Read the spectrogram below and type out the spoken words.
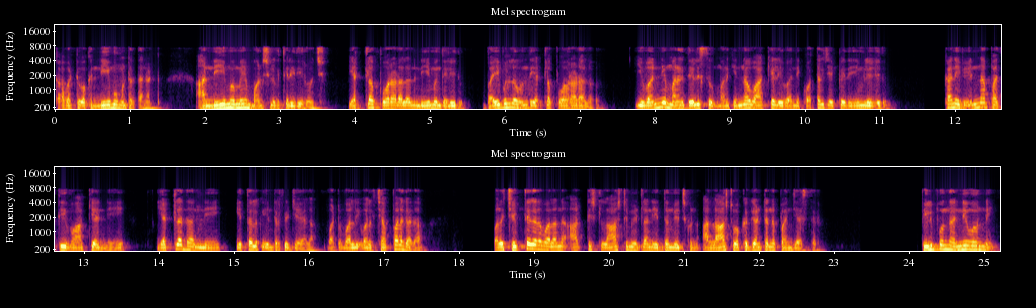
కాబట్టి ఒక నియమం ఉంటుంది అన్నట్టు ఆ నియమమే మనుషులకు తెలియదు ఈరోజు ఎట్లా పోరాడాలో నియమం తెలియదు. బైబిల్లో ఉంది ఎట్లా పోరాడాలో. ఇవన్నీ మనకు తెలుసు. మనకి ఎన్నో వాక్యాలు ఇవన్నీ కొత్తగా చెప్పేది ఏం లేదు. కానీ విన్న ప్రతి వాక్యాన్ని ఎట్లా దాన్ని ఇతరులకు ఇంటర్ఫీట్ చేయాలా? బట్ వాళ్ళు వాళ్ళకి చెప్పాలి కదా. వాళ్ళకి చెప్తే కదా వాళ్ళని ఆర్టిస్ట్ లాస్ట్ మినిట్లని యుద్ధం నేర్చుకుని ఆ లాస్ట్ ఒక గంటన పని చేస్తారు. పిలుపు ఉంది అన్నీ ఉన్నాయి.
